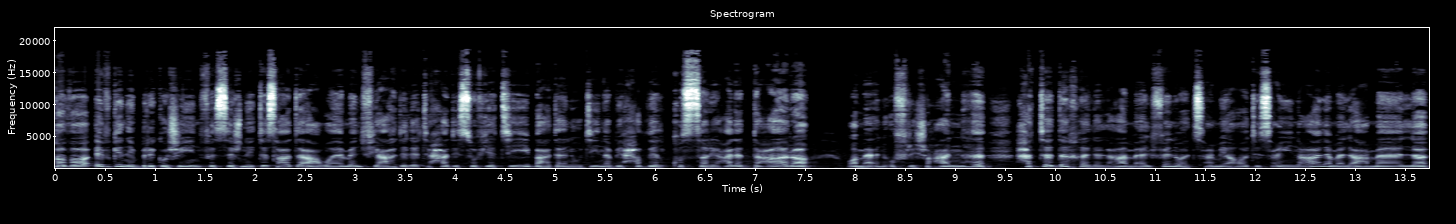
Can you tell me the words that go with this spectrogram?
قضى إفغيني بريغوجين في السجن تسعة أعوام في عهد الاتحاد السوفيتي بعد أن أدين بحض القصر على الدعارة وما أن أفرج عنه حتى دخل العام 1990 عالم الأعمال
